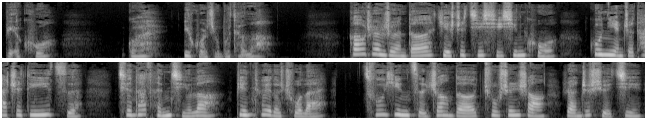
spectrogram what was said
别哭，乖，一会儿就不疼了。高湛忍的也是极其辛苦，顾念着他是第一次，见他疼极了，便退了出来。粗硬紫胀的柱身上染着血迹，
